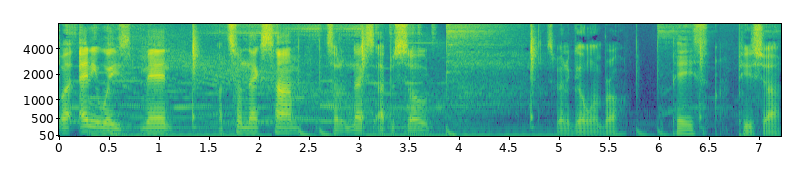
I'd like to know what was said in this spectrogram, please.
But anyways, man, until next time, until the next episode, it's been a good one, bro. Peace. Peace, y'all.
